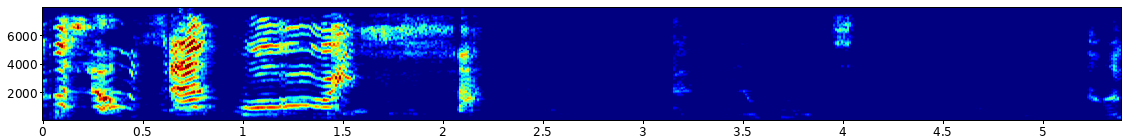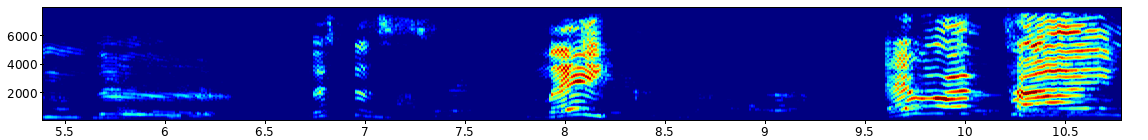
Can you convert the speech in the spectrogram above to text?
evolution, boys. Evolution. Thunder. Let's just lake. Every time,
